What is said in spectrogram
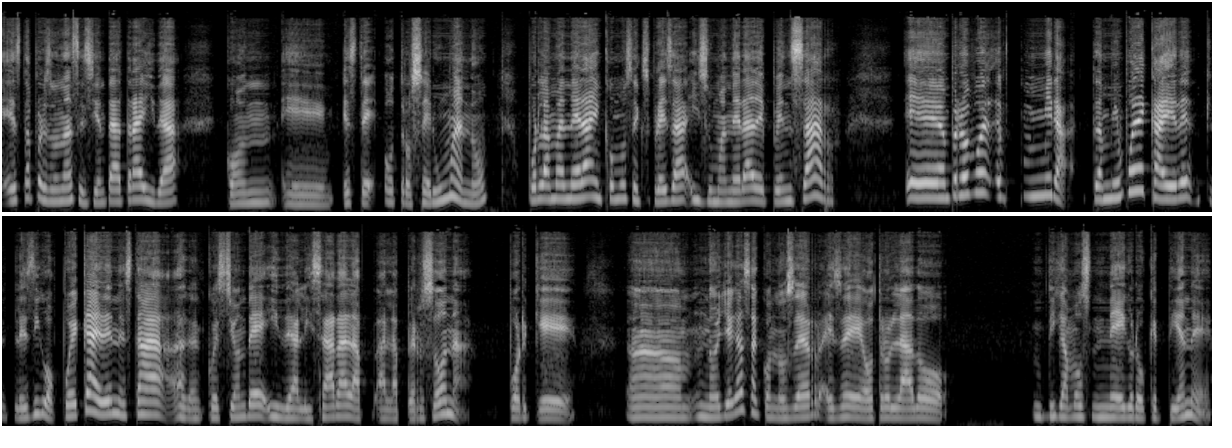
esta persona se siente atraída con eh, este otro ser humano por la manera en cómo se expresa y su manera de pensar. Eh, pero mira, también puede caer, les digo, puede caer en esta cuestión de idealizar a la, a la persona, porque ah, no llegas a conocer ese otro lado, digamos, negro que tiene.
